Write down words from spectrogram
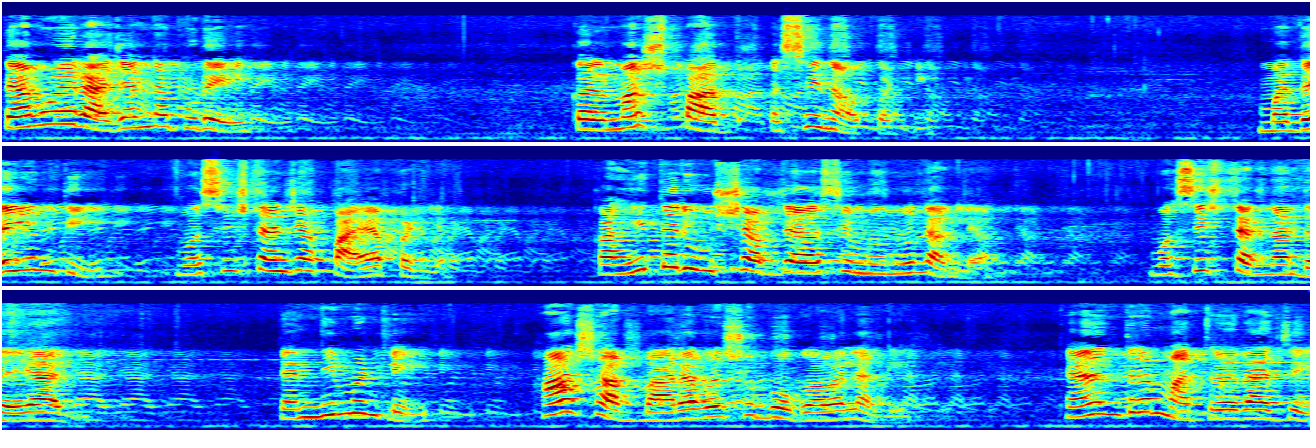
त्यामुळे राजांना पुढे कलमाशपाद असे नाव पडले. मदयंती वसिष्ठांच्या पाया पडल्या. काहीतरी उशाब द्या असे म्हणू लागल्या. वसिष्ठांना दया आली. त्यांनी म्हटले हा शाप बारा वर्ष भोगावा लागेल. त्यानंतर मात्र राजे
